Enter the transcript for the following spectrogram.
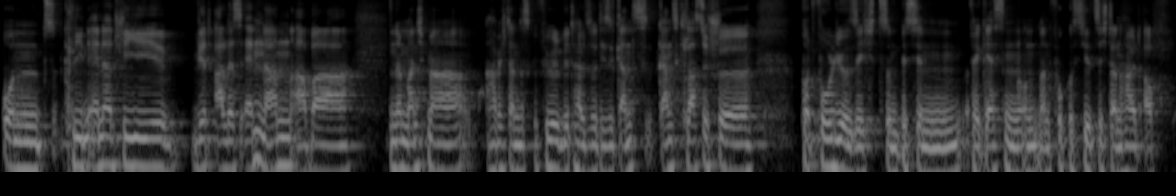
und Clean Energy wird alles ändern, aber ne, manchmal habe ich dann das Gefühl, wird halt so diese ganz ganz klassische Portfoliosicht so ein bisschen vergessen und man fokussiert sich dann halt auf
